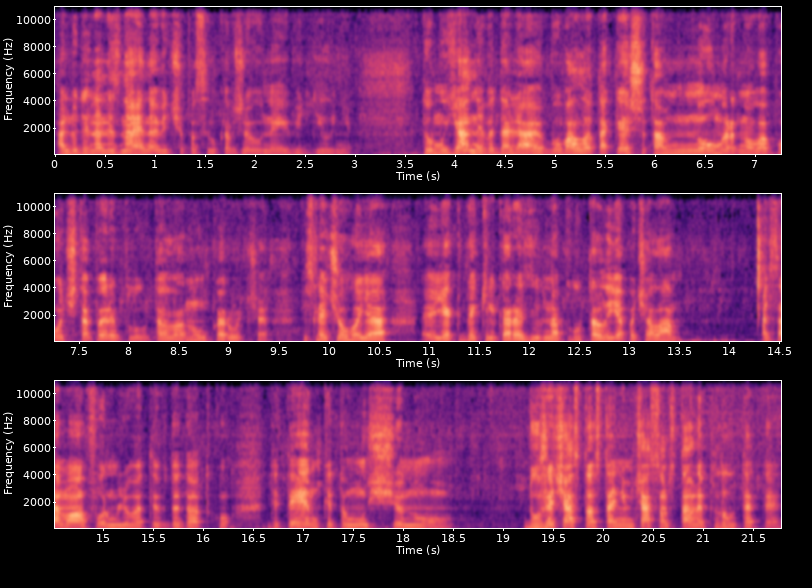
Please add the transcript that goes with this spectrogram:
а людина не знає навіть, що посилка вже у неї в відділенні. Тому я не видаляю. Бувало таке, що там номер нова почта переплутала. Ну, коротше, після чого я, е, як декілька разів наплутали, я почала сама оформлювати в додатку ТТНки, тому що ну, дуже часто останнім часом стали плутати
